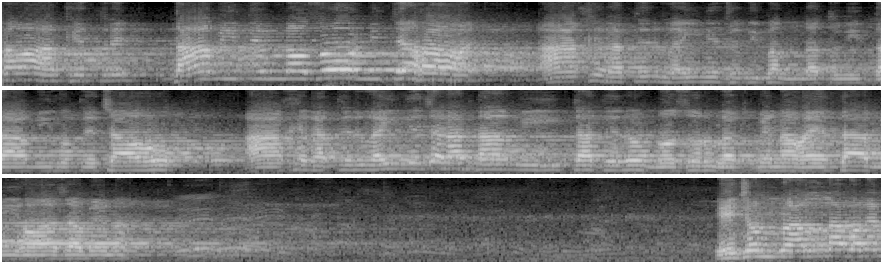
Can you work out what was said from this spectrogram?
হওয়ার ক্ষেত্রে দামিদের নজর নিতে হয়, আখেরাতের লাইনে যদি বান্দা তুমি দামি হতে চাও, আখেরাতের লাইনে যারা দামি, তাদেরও নজর লাগবে না, হয় দামি হওয়া যাবে না। এই জন্য আল্লাহ বলেন,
